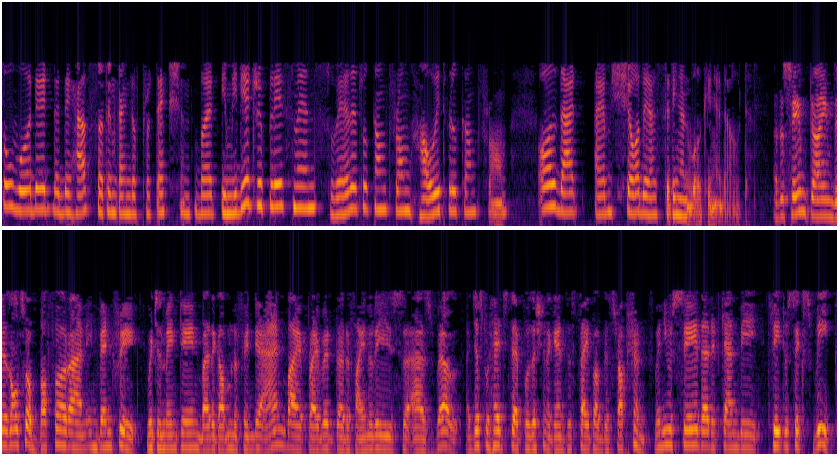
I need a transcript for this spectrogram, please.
so worded that they have certain kind of protection, but immediate replacements, where it will come from, how it will come from, all that I am sure they are sitting and working it out. At the same time, there's also a buffer and inventory which is maintained by the government of India and by private uh, refineries as well, uh, just to hedge their position against this type of disruption. When you say that it can be three to six weeks,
